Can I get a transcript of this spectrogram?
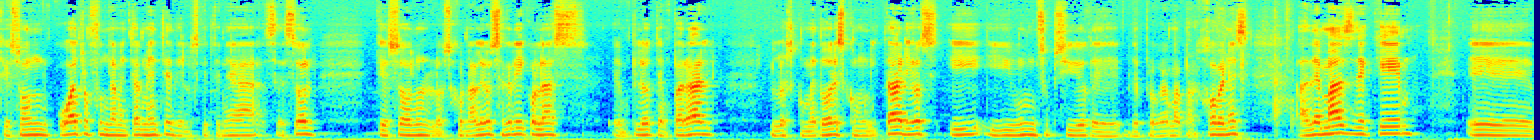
que son cuatro fundamentalmente de los que tenía CESOL, que son los jornaleros agrícolas, empleo temporal, los comedores comunitarios y, un subsidio de, programa para jóvenes, además de que eh,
